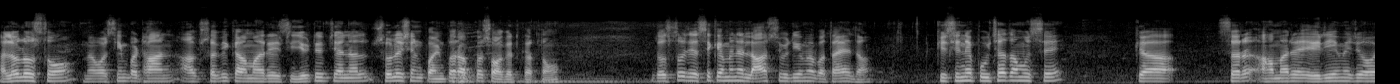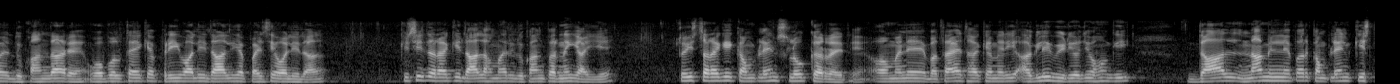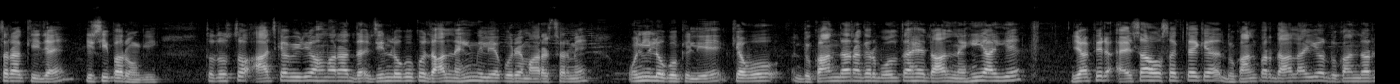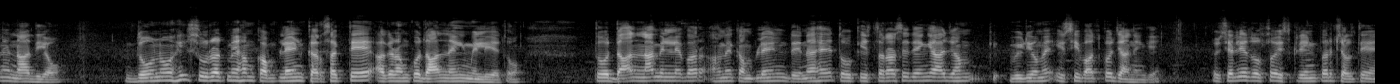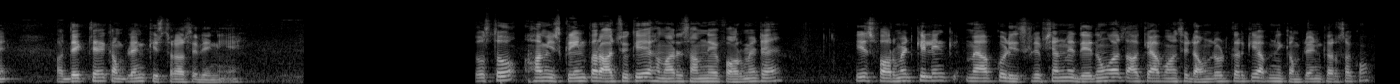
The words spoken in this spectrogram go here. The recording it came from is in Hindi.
हेलो दोस्तों, मैं वसीम पठान, आप सभी का हमारे इस यूट्यूब चैनल सोल्यूशन पॉइंट पर आपका स्वागत करता हूँ। दोस्तों, जैसे कि मैंने लास्ट वीडियो में बताया था, किसी ने पूछा था मुझसे, क्या सर, हमारे एरिया में जो है दुकानदार है, वो बोलते हैं कि फ्री वाली दाल या पैसे वाली दाल, किसी तरह की दाल हमारी दुकान पर नहीं आई है। तो इस तरह की कंप्लेंट्स लोग कर रहे थे, और मैंने बताया था कि मेरी अगली वीडियो जो होगी, दाल ना मिलने पर कंप्लेंट किस तरह की जाए, इसी पर होगी। तो दोस्तों, आज का वीडियो हमारा जिन लोगों को दाल नहीं मिली है पूरे महाराष्ट्र में, उन्हीं लोगों के लिए क्या वो दुकानदार अगर बोलता है दाल नहीं आई है, या फिर ऐसा हो सकता है कि दुकान पर दाल आई और दुकानदार ने ना दिया हो। दोनों ही सूरत में हम कंप्लेंट कर सकते हैं अगर हमको दाल नहीं मिली है तो। तो दाल ना मिलने पर हमें कंप्लेंट देना है तो किस तरह से देंगे, आज हम वीडियो में इसी बात को जानेंगे। तो चलिए दोस्तों, स्क्रीन पर चलते हैं और देखते हैं कंप्लेंट किस तरह से देनी है। दोस्तों, हम स्क्रीन पर आ चुके हैं। हमारे सामने फॉर्मेट है। इस फॉर्मेट की लिंक मैं आपको डिस्क्रिप्शन में दे दूँगा ताकि आप वहाँ से डाउनलोड करके अपनी कंप्लेंट कर सको।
